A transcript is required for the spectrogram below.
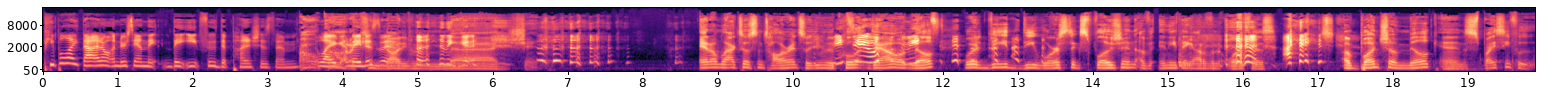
People like that, I don't understand. They they eat food that punishes them. Oh, like God, they I just cannot even imagine. and I'm lactose intolerant, so even to cool too. it down with Me milk too. would be the worst explosion of anything out of an orifice. I, A bunch of milk and spicy foods.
